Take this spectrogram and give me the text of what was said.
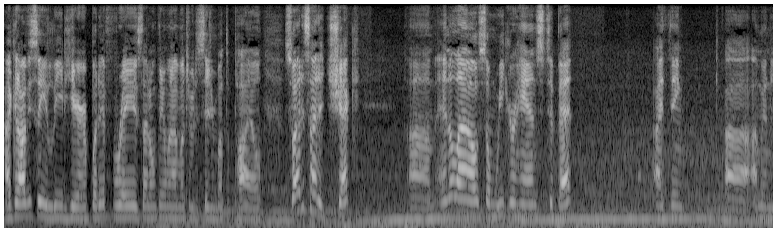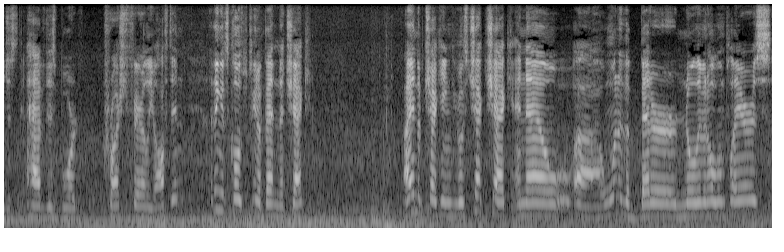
I could obviously lead here, but if raised, I don't think I'm to have much of a decision about the pile. So I decided to check um, and allow some weaker hands to bet. I think uh, I'm to just have this board crushed fairly often. I think it's close between a bet and a check. I end up checking. He goes check, check, and now uh, one of the better no limit hold'em players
